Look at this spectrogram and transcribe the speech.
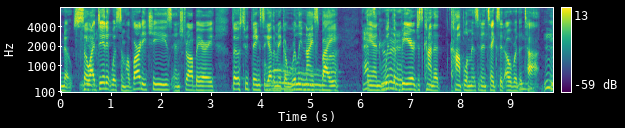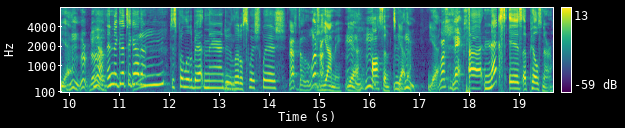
notes. So I did it with some Havarti cheese and strawberry. Those two things together make a really nice Ooh, bite. that's and with the beer, just kind of complements it and takes it over the mm-hmm, top. Mm-hmm, yeah. Mm-hmm, it does. yeah. Isn't it good together? Just put a little bit in there and do a mm. little swish swish. That's delicious. Yummy. Yeah. Awesome together. Yeah. What's next? Uh, next is a Pilsner.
